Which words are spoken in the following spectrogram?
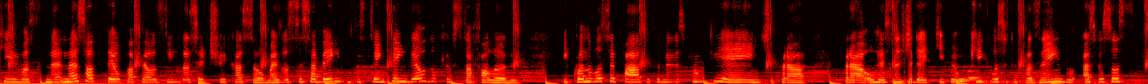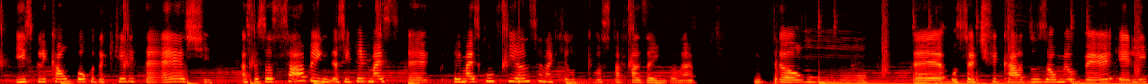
que você né, não é só ter o papelzinho da certificação, mas você saber, você entendeu do que você está falando. E quando você passa também para um cliente, para o restante da equipe, o que, que você está fazendo, as pessoas e explicar um pouco daquele teste, as pessoas sabem, assim, tem mais, é, tem mais confiança naquilo que você está fazendo, né? Então, é, os certificados, ao meu ver, eles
